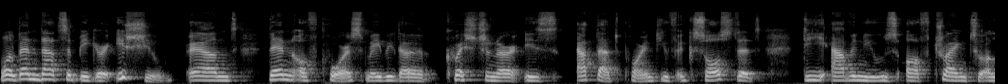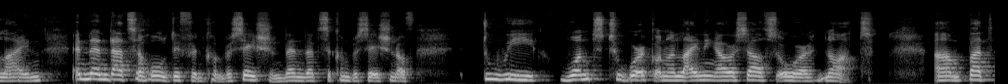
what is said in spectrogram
well, then that's a bigger issue. And then, of course, maybe the questioner is at that point, you've exhausted the avenues of trying to align. And then that's a whole different conversation. Then that's a conversation of do we want to work on aligning ourselves or not? Um, but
